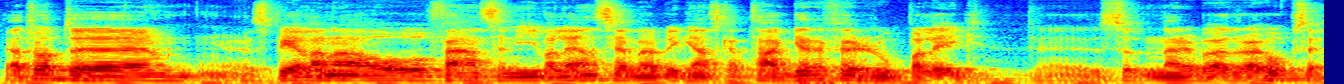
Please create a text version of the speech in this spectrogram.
jag tror att spelarna och fansen i Valencia börjar bli ganska taggade för Europa League när det börjar dra ihop sig.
